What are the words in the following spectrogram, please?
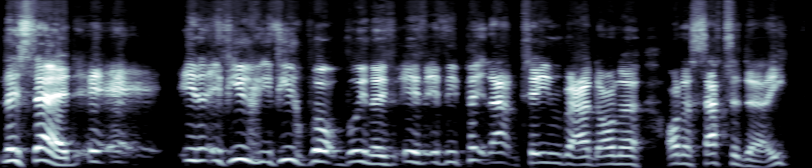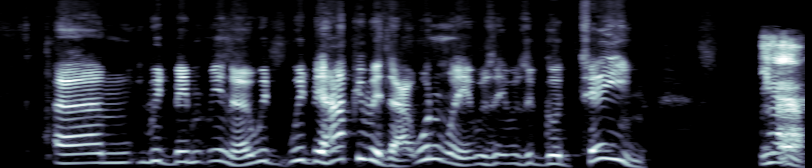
they said you know if you if you brought you know if if you picked that team, Brad, on a on a Saturday, um, we'd be you know we'd we'd be happy with that, wouldn't we? It was it was a good team. Yeah,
